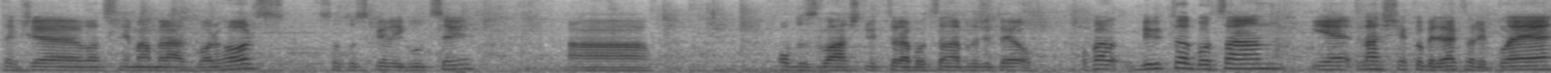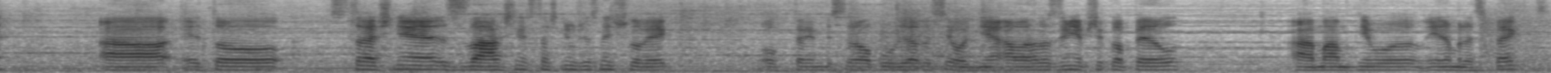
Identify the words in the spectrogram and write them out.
Takže vlastně mám rád Warhorse, jsou to skvělí kluci a obzvlášť Viktora Bocana, protože to je opravdu, Viktor Bocan je náš jakoby redaktor replay a je to strašně zvláštně, strašně úžasný člověk, o kterém by se dalo povídat asi hodně, ale hrozně mě překvapil a mám k němu jenom respekt.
